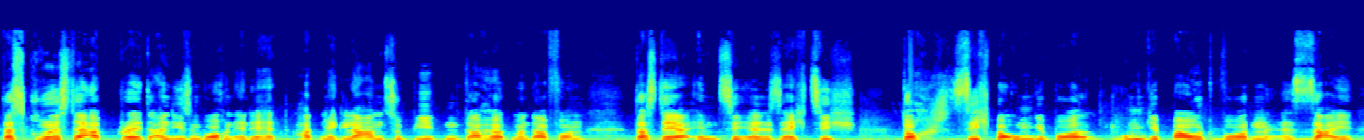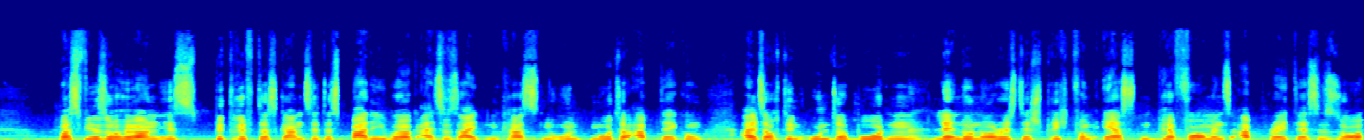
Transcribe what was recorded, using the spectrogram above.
Das größte Upgrade an diesem Wochenende hat McLaren zu bieten. Da hört man davon, dass der MCL 60 doch sichtbar umgebaut, umgebaut worden sei. Was wir so hören, ist, betrifft das Ganze das Bodywork, also Seitenkasten und Motorabdeckung, als auch den Unterboden. Lando Norris, der spricht vom ersten Performance-Upgrade der Saison.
